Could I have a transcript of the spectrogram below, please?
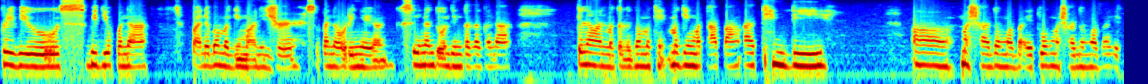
previous video ko na paano ba maging manager. So, panoorin nyo yun. Kasi nandoon din talaga na kailangan mo talaga maging, maging matapang at hindi uh, masyadong mabait. Huwag masyadong mabait.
